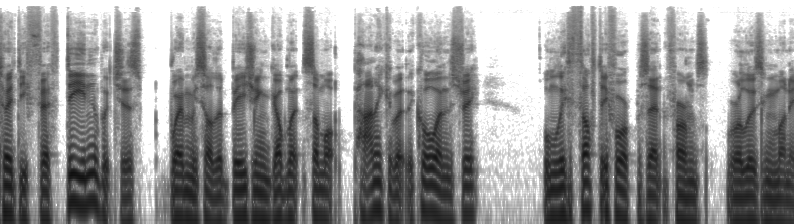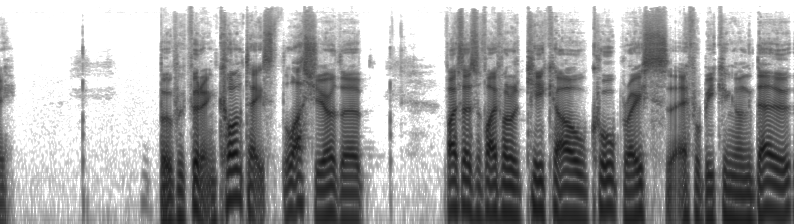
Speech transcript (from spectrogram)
2015, which is when we saw the Beijing government somewhat panic about the coal industry, only 34% of firms were losing money. But if we put it in context, last year the 5,500 kcal coal price, FOB Qinhuangdao,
